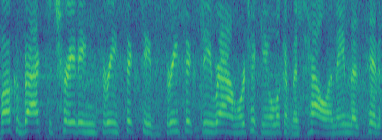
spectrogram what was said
Welcome back to Trading 360, the 360 round. We're taking a look at Mattel, a name that's hit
